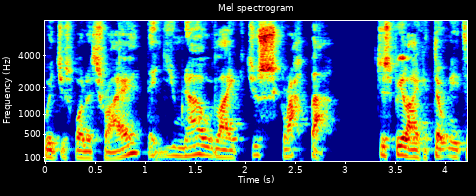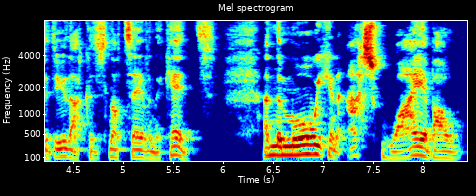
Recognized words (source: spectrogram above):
we just want to try it, then you know, like, just scrap that. Just be like, I don't need to do that because it's not saving the kids. And the more we can ask why about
